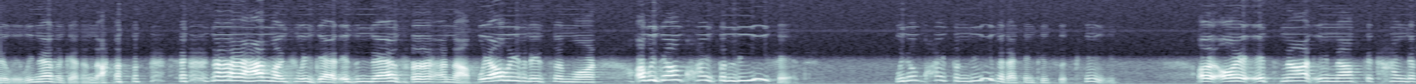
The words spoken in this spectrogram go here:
do we? We never get enough. no matter how much we get, it's never enough. We always need some more, or we don't quite believe it. We don't quite believe it, I think, is the piece. Or, or it's not enough to kind of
